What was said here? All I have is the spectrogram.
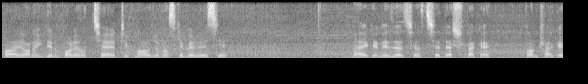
প্রায় অনেক দিন পরে হচ্ছে টিপ মারার জন্য আজকে বের হয়েছি। ভাইকে নিয়ে যাচ্ছে হচ্ছে দেড়শো টাকায় কন্ট্রাকে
